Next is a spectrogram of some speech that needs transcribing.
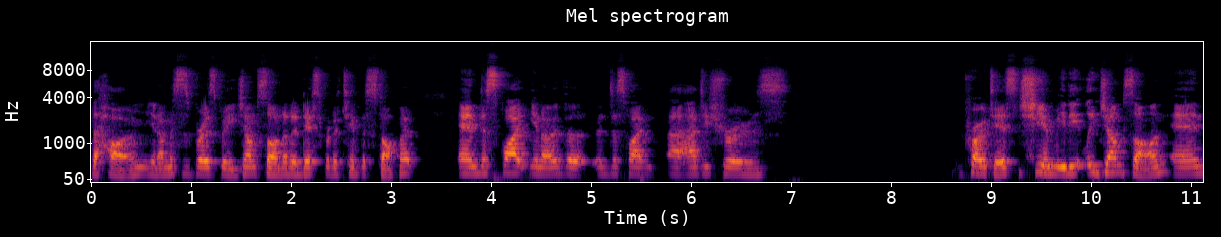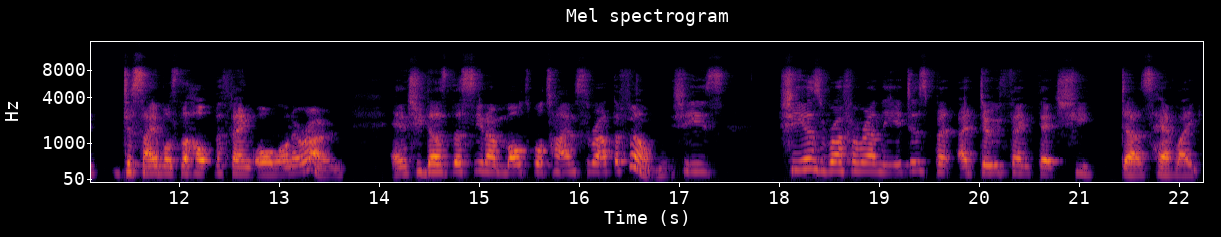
the home, you know Mrs. Brisby jumps on in a desperate attempt to stop it, and despite you know the despite uh, Auntie Shrew's protest, she immediately jumps on and disables the whole the thing all on her own. And she does this, you know, multiple times throughout the film. She's she is rough around the edges, but I do think that she does have like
